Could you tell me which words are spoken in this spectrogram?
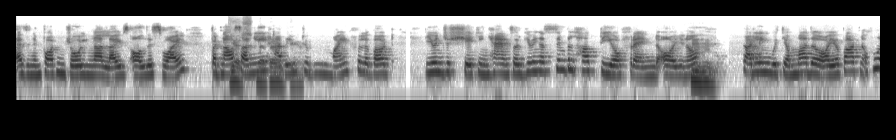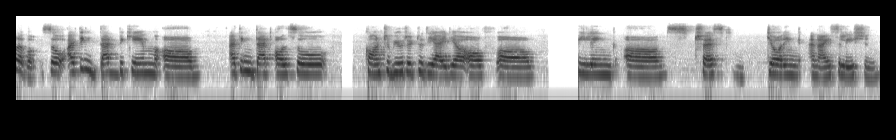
as an important role in our lives all this while. But now Yes, suddenly having to be mindful about even just shaking hands or giving a simple hug to your friend or you know Mhm. cuddling with your mother or your partner, whoever. So I think that became, um I think that also contributed to the idea of uh, feeling uh, stressed during an isolation.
